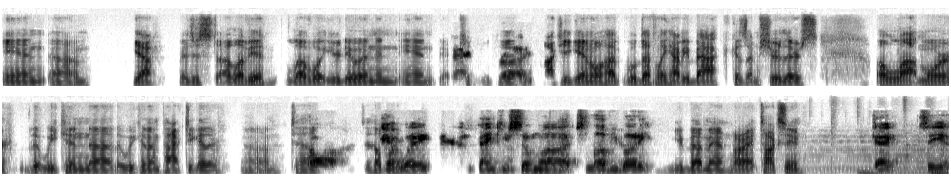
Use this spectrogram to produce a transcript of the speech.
And um, yeah, I just I love you, love what you're doing, and and right. talk to you again. We'll have we'll definitely have you back because I'm sure there's a lot more that we can uh, that we can unpack together um, to help to help. Can't wait. Man. Thank you so much. Love you, buddy. You bet, man. All right, talk soon. Okay, see you.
